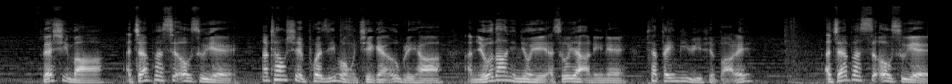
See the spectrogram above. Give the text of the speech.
။လက်ရှိမှာအကြမ်းဖက်စစ်အုပ်စုရဲ့ 2008ဖွဲ့စည်းပုံအခြေခံဥပဒေဟာအမျိုးသားညီညွတ်ရေးအစိုးရအနေနဲ့ဖျက်သိမ်းပြီးပြီဖြစ်ပါတယ်။အကြမ်းဖက်စစ်အုပ်စုရဲ့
